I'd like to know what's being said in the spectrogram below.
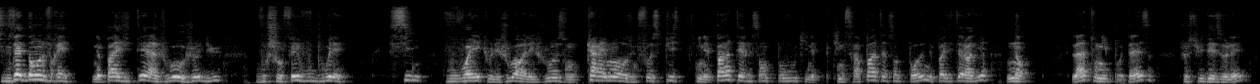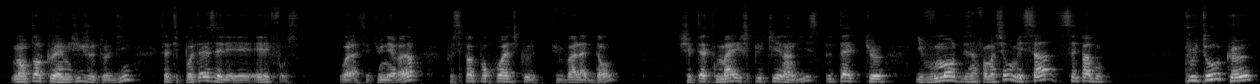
Vous êtes dans le vrai. Ne pas hésiter à jouer au jeu du vous chauffez, vous brûlez. Si vous voyez que les joueurs et les joueuses vont carrément dans une fausse piste qui n'est pas intéressante pour vous, qui, ne sera pas intéressante pour eux, ne pas hésiter à leur dire non. Là, ton hypothèse, je suis désolé, mais en tant que MJ, je te le dis, cette hypothèse, est, elle est fausse. Voilà, c'est une erreur. Je ne sais pas pourquoi est-ce que tu vas là-dedans. J'ai peut-être mal expliqué l'indice, peut-être qu'il vous manque des informations, mais ça, c'est pas bon plutôt que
